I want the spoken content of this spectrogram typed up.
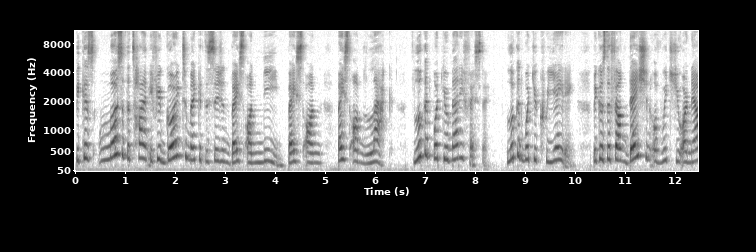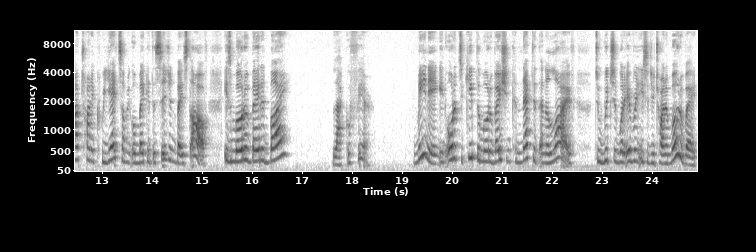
Because most of the time, if you're going to make a decision based on need, based on based on lack, look at what you're manifesting. Look at what you're creating. Because the foundation of which you are now trying to create something or make a decision based off is motivated by lack of fear. Meaning, in order to keep the motivation connected and alive to which whatever it is that you're trying to motivate,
